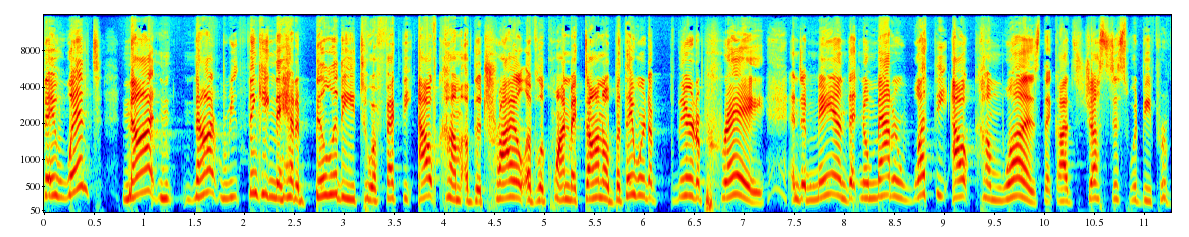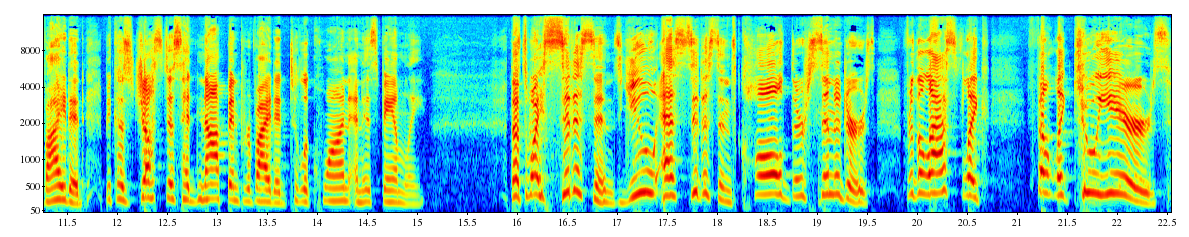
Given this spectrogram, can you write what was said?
They went not, not re- thinking they had ability to affect the outcome of the trial of Laquan McDonald, but they were to, there to pray and demand that no matter what the outcome was, that God's justice would be provided because justice had not been provided to Laquan and his family. That's why citizens, U.S. citizens, called their senators for the last, like, felt like two years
